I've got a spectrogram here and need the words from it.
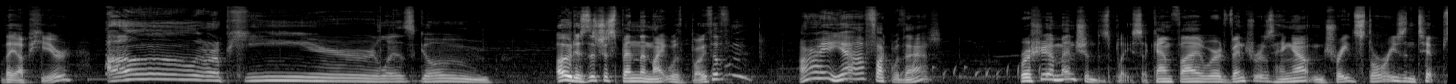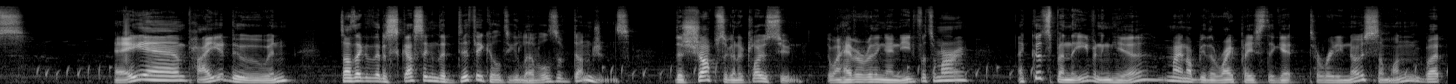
they up here? Oh, they're up here. Let's go. Oh, does this just spend the night with both of them? Alright, yeah, I'll fuck with that. Roshia mentioned this place, a campfire where adventurers hang out and trade stories and tips. Hey, Amp, how you doing? Sounds like they're discussing the difficulty levels of dungeons. The shops are going to close soon. Do I have everything I need for tomorrow? I could spend the evening here. Might not be the right place to get to really know someone, but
